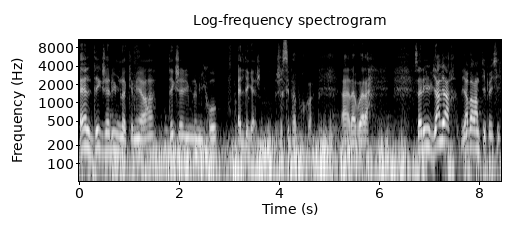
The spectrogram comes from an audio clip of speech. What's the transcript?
Elle, dès que j'allume la caméra, dès que j'allume le micro, elle dégage. Je sais pas pourquoi. Ah la voilà. Salut, viens voir, viens voir un petit peu ici.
